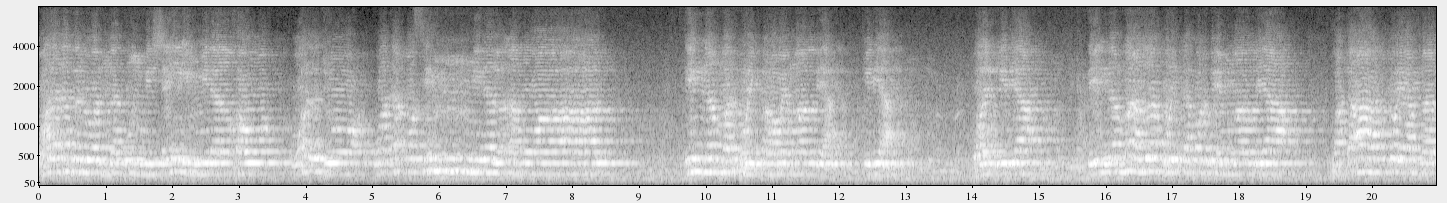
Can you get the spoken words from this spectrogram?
ওয়ালানাবলুওয়ান্নাকুম বিশাইইন মিনাল খাউফ ওয়াল ওয়া নাকসিম মিনাল আমওয়াল। তিন নাম্বার পরীক্ষা হবে মাল দিয়া কি দিয়া বলেন কি দিয়া তিন নাম্বার আল্লাহ পরীক্ষা করবে মাল দিয়া হঠাৎ করে আপনার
